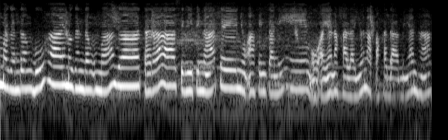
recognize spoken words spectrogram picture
Magandang buhay, magandang umaga. Tara, silipin natin yung aking tanim. O, ayan, akala nyo, napakadami yan, ha?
